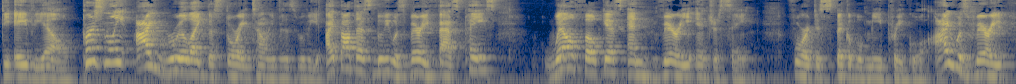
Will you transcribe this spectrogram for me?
the AVL. Personally, I really like the storytelling for this movie. I thought this movie was very fast-paced, well-focused, and very interesting for a Despicable Me prequel. I was very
